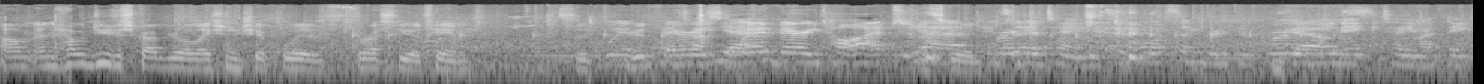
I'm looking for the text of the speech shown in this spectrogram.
Um, and how would you describe your relationship with the rest of your team? Is it We're good? very, Yeah. we're very tight. Yeah, good. it's We're a good team. It's an awesome group of We're girls. a unique team, I think.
